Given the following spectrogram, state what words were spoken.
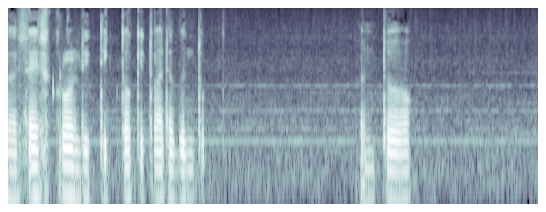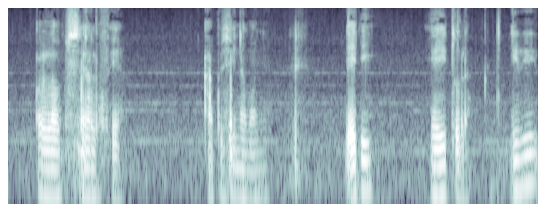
uh, saya scroll di TikTok itu ada bentuk bentuk love self ya. Apa sih namanya jadi ya itulah. Jadi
